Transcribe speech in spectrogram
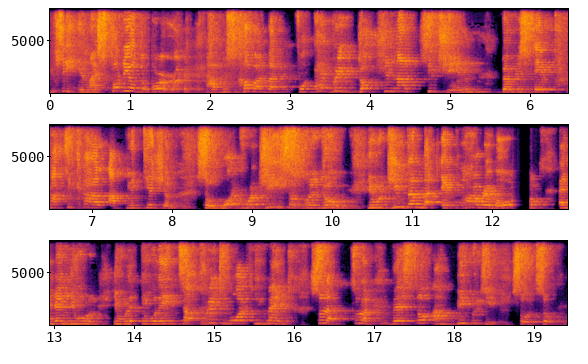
You see, in my study of the word, I've discovered that for every doctrinal teaching, there is a practical application. So, what what Jesus will do, he will give them that a parable, and then he will he will he will interpret what he meant, so that so that there's no ambiguity. So so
